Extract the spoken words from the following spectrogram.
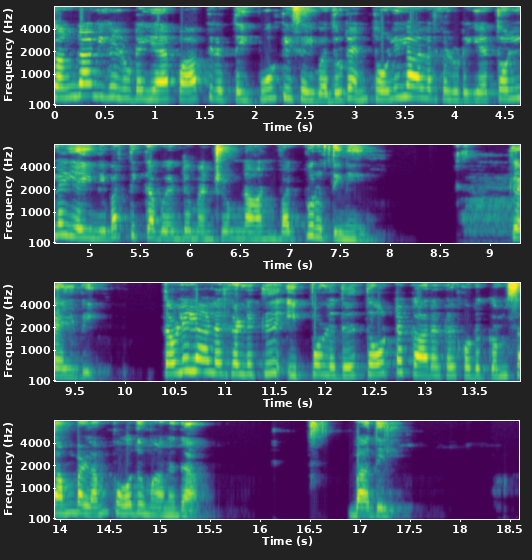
கங்காணிகளுடைய பாத்திரத்தை பூர்த்தி செய்வதுடன் தொழிலாளர்களுடைய தொல்லையை நிவர்த்திக்க வேண்டுமென்றும் நான் வற்புறுத்தினேன். கேள்வி. தொழிலாளர்களுக்கு இப்பொழுது தோட்டக்காரர்கள் கொடுக்கும் சம்பளம் போதுமானதா? பதில்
